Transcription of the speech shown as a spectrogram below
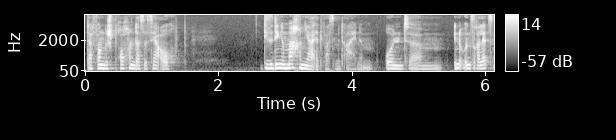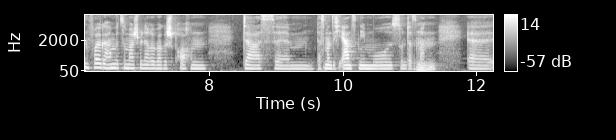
davon gesprochen, dass es ja auch, diese Dinge machen ja etwas mit einem. Und ähm, in unserer letzten Folge haben wir zum Beispiel darüber gesprochen, dass, ähm, dass man sich ernst nehmen muss und dass mhm. man äh,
